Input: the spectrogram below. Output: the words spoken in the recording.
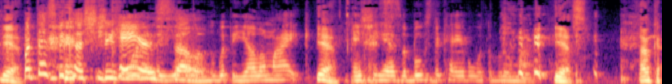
Yeah, but that's because she She's the one in cares the yellow, so with the yellow mic. Yeah. And she has the booster cable with the blue mic. Yes. Okay.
